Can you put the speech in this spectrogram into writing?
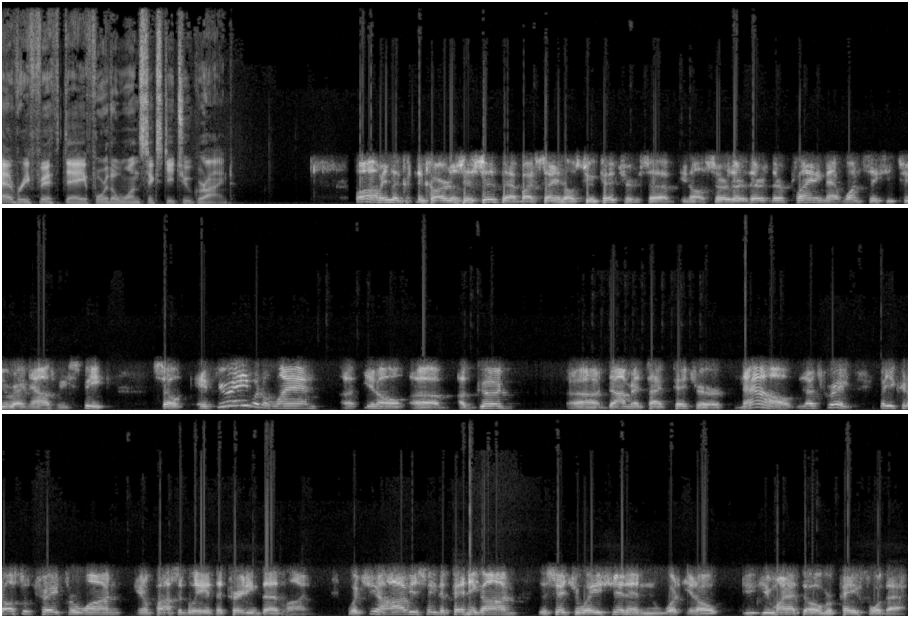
every fifth day for the 162 grind? Well, I mean, the, the Cardinals just did that by signing those two pitchers. Uh, you know, so they're they're they're playing that 162 right now as we speak. So if you're able to land, uh, you know, uh, a good uh, dominant type pitcher now, that's great. But you could also trade for one, you know, possibly at the trading deadline, which you know, obviously depending on the situation and what you know, you, you might have to overpay for that.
